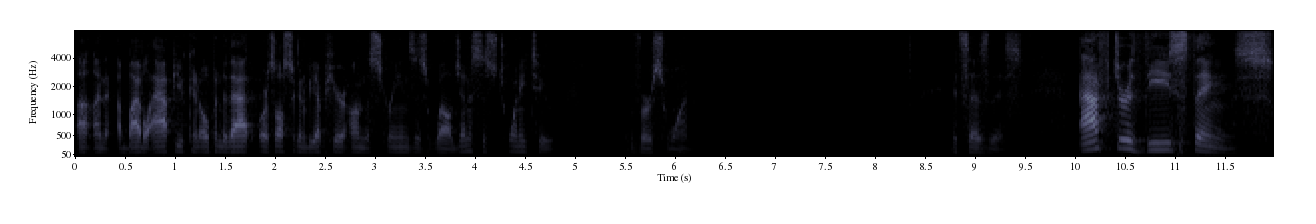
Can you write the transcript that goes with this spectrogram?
uh, an, a Bible app, you can open to that, or it's also going to be up here on the screens as well. Genesis 22, verse 1 it says this After these things,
